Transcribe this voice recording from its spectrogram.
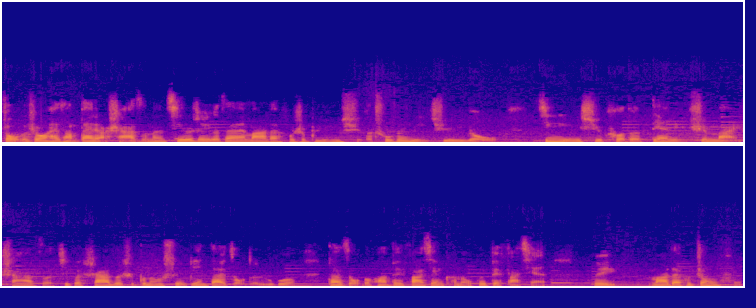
走的时候还想带点沙子，那其实这个在马尔代夫是不允许的，除非你去有。经营许可的店里去买沙子，这个沙子是不能随便带走的。如果带走的话，被发现可能会被罚钱。所以马尔代夫政府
